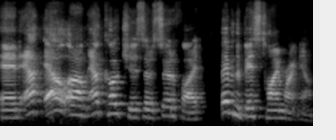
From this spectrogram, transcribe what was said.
And our, our, um, our coaches that are certified, they're having the best time right now.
